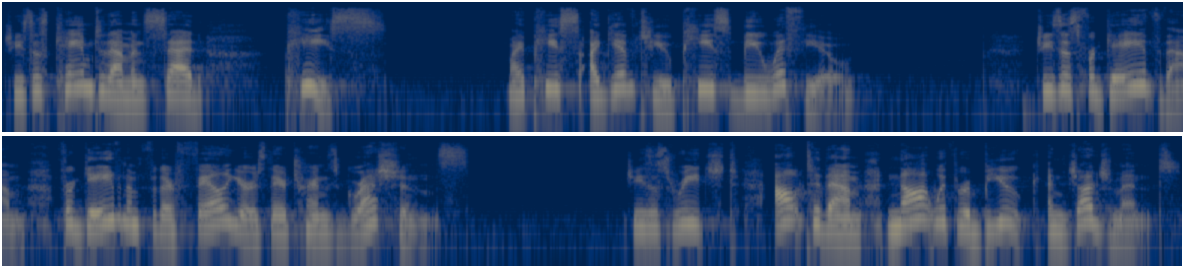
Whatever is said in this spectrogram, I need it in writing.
Jesus came to them and said, Peace my peace I give to you, peace be with you. Jesus forgave them, forgave them for their failures, their transgressions. Jesus reached out to them not with rebuke and judgment,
